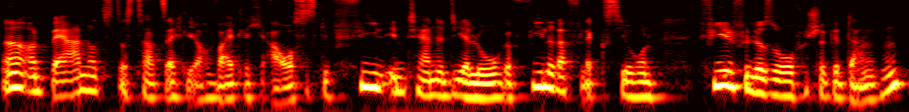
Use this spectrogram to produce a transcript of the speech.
Äh, und Bär nutzt das tatsächlich auch weitlich aus. Es gibt viel interne Dialoge, viel Reflexion, viel philosophische Gedanken.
